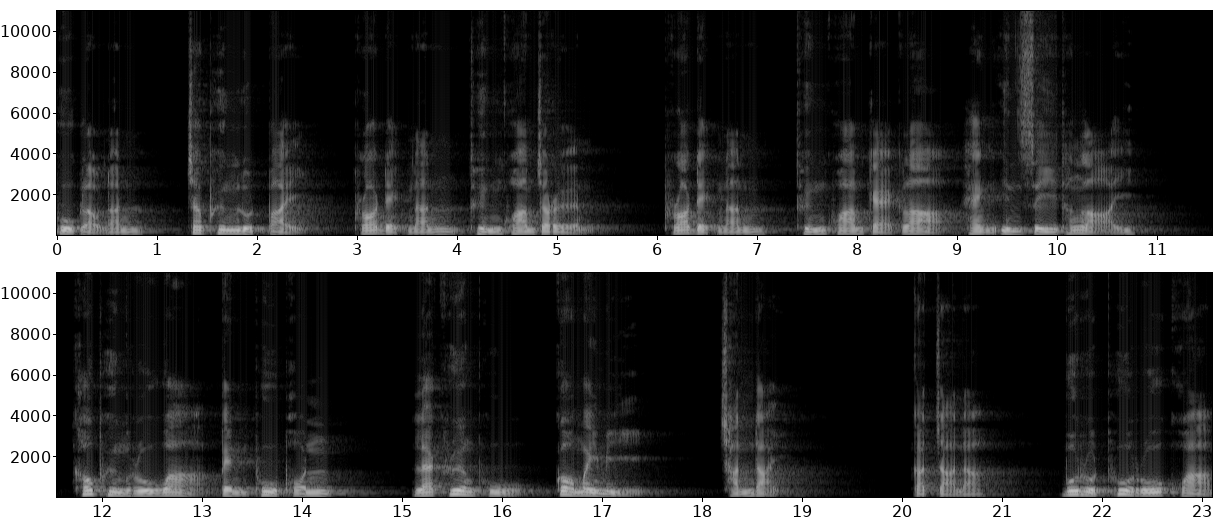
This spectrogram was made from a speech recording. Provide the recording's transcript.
ผูกเหล่านั้นจะพึงหลุดไป เพราะเด็กนั้นถึงความเจริญ เพราะเด็กนั้นถึงความแก่กล้าแห่งอินทรีย์ทั้งหลาย เขาพึงรู้ว่าเป็นผู้พ้น และเครื่องผูกก็ไม่มี ชั้นใด กัจจานะ บุรุษผู้รู้ความ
